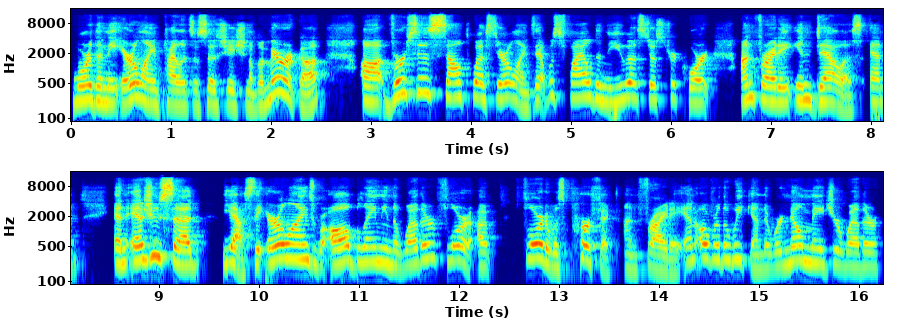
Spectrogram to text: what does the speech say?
more than the Airline Pilots Association of America uh, versus Southwest Airlines. That was filed in the U.S. District Court on Friday in Dallas. And and as you said, yes, the airlines were all blaming the weather. Florida, uh, Florida was perfect on Friday and over the weekend. There were no major weather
